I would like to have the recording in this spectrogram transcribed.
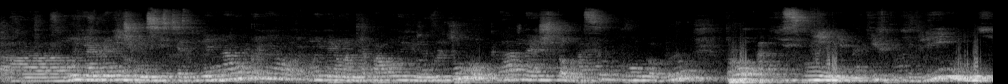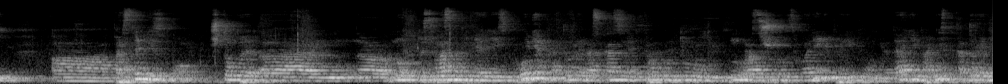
А, мы не ограничиваемся естественными науками, мы берем антропологию, культуру. Главное, что посыл блога был про объяснение каких-то явлений а, простым языком. Чтобы, а, а, ну, то есть у нас, например, есть блогер, который рассказывает про культуру, ну, раз уж мы говорили про Японию, да, японист, который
